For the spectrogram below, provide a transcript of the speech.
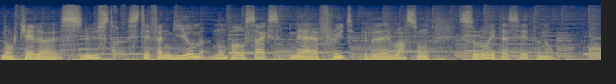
dans lequel euh, s'illustre Stéphane Guillaume, non pas au sax, mais à la flûte, et vous allez voir son solo est assez étonnant. now.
